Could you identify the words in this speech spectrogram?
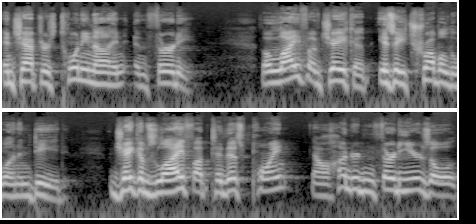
in chapters 29 and 30. The life of Jacob is a troubled one indeed. Jacob's life up to this point, now 130 years old,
